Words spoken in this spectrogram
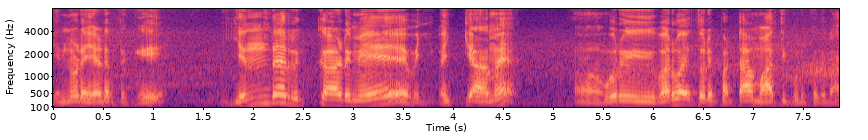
என்னோட இடத்துக்கு எந்த ரெக்கார்டுமே வை- வைக்காம ஒரு வருவாய்த்துறை பட்டா மாற்றி கொடுக்குதுன்னா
